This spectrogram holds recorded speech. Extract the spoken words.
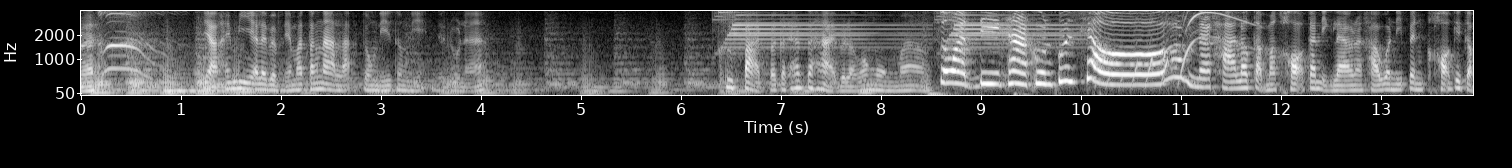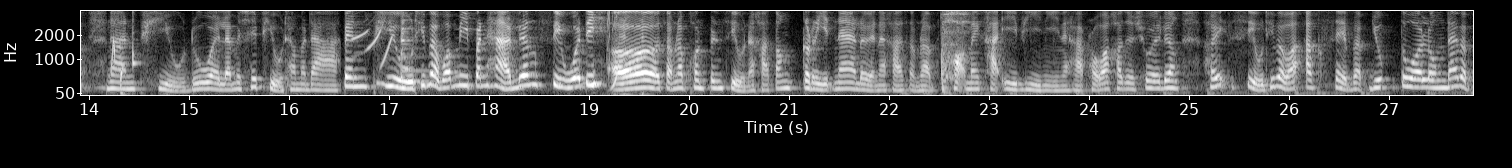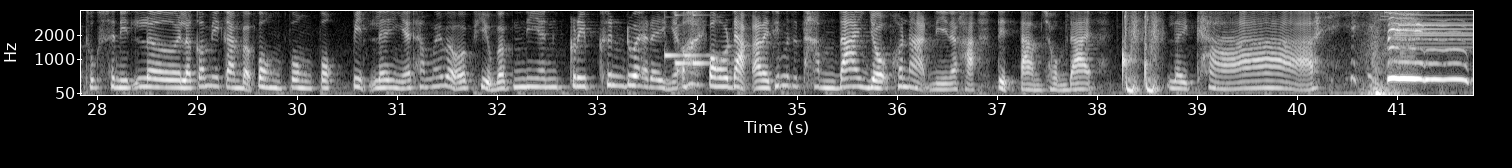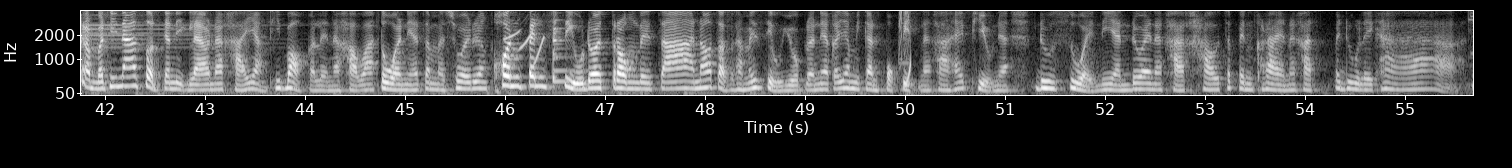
ไหมอยากให้มีอะไรแบบนี้มาตั้งนานละ ตรงนี้ตรงนี้เดี๋ยวดูนะ คือปาดไปก็แทบจะหายไปแล้วว่างงมาก สวัสดีค่ะคุณผู้ชมนะคะ เรากลับมาเคาะกันอีกแล้วนะคะ วันนี้เป็นเคาะเกี่ยวกับงานผิวด้วยและไม่ใช่ผิวธรรมดา เป็นผิวที่แบบว่ามีปัญหาเรื่องสิวอะดิเออสำหรับคนเป็นสิวนะคะ ต้องกรีดแน่เลยนะคะสำหรับเคาะไมคะ EP นี้นะคะ เพราะว่าเขาจะช่วยเรื่องเฮ้ยสิวที่แบบว่าอักเสบแบบยุบตัวลงได้แบบทุกชนิดเลย แล้วก็มีการแบบป่งปงปกปิดอะไรอย่างเงี้ยทำให้แบบว่าผิวแบบเนียนกริบขึ้นด้วยอะไรอย่างเงี้ยโปรดักอะไรที่มันจะทำได้เยอะขนาดนี้นะคะ ติดตามชมได้ เลยค่ะปิ้งกลับมาที่หน้าสดกันอีกแล้วนะคะ อย่างที่บอกกันเลยนะคะว่าตัวเนี้ยจะมาช่วยเรื่องคนเป็นสิวโดยตรงเลยจ้า นอกจากจะทำให้สิวยุบแล้วเนี่ยก็ยังมีการปกปิดนะคะ ให้ผิวเนี่ยดูสวยเนียนด้วยนะคะ เขาจะเป็นใครนะคะ ไปดูเลยค่ะ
